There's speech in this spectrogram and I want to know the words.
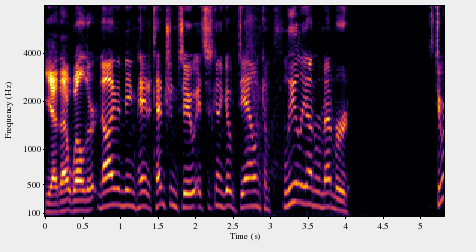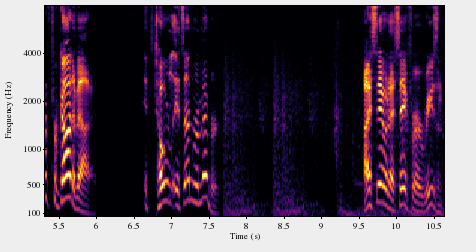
Yeah, that welder, not even being paid attention to, it's just going to go down completely unremembered. Stuart forgot about it. It's totally, it's unremembered. I say what I say for a reason.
